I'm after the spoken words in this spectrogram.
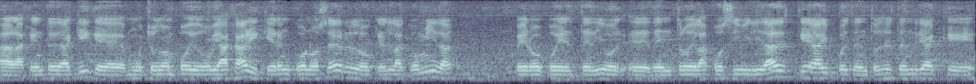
A la gente de aquí, que muchos no han podido viajar y quieren conocer lo que es la comida, pero pues te digo, eh, dentro de las posibilidades que hay, pues entonces tendría que,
